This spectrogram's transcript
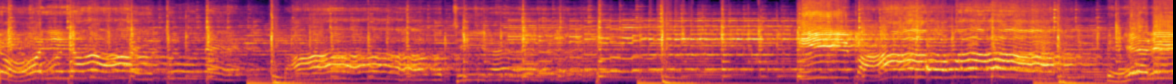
હોય આય તુને ભાવથી રે. ભાવમાં ભેળી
